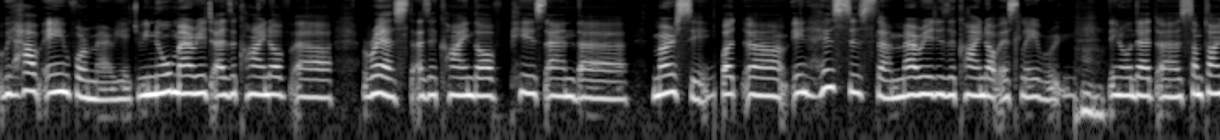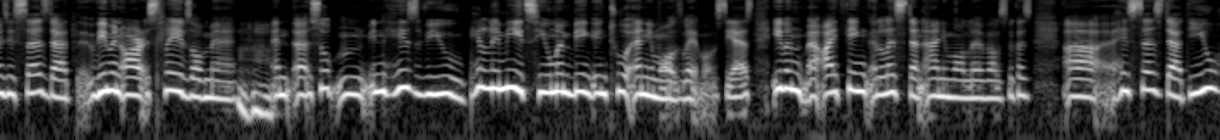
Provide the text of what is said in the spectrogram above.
we have aim for marriage. We know marriage as a kind of uh, rest, as a kind of peace and uh, mercy. But uh, in his system, marriage is a kind of a slavery. You know that uh, sometimes he says that women are slaves of men, Mhm. and uh, so mm, in his view, he limits human being into animal levels. Yes, even uh, I think less than animal levels because uh, he says that you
